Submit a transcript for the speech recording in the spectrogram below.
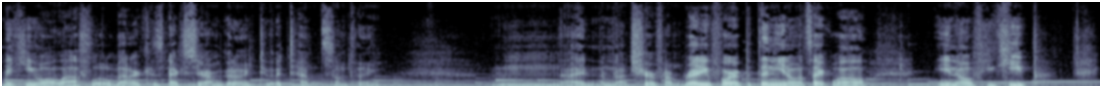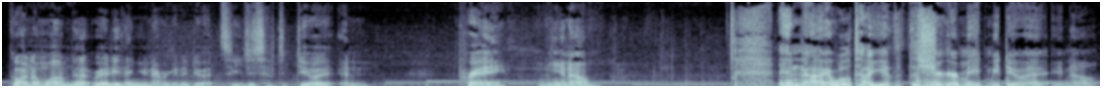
making you all laugh a little better because next year I'm going to attempt something. Mm, I, I'm not sure if I'm ready for it, but then you know, it's like, well, you know, if you keep going on, well, I'm not ready, then you're never going to do it. So you just have to do it and pray, you know. And I will tell you that the sugar made me do it, you know.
